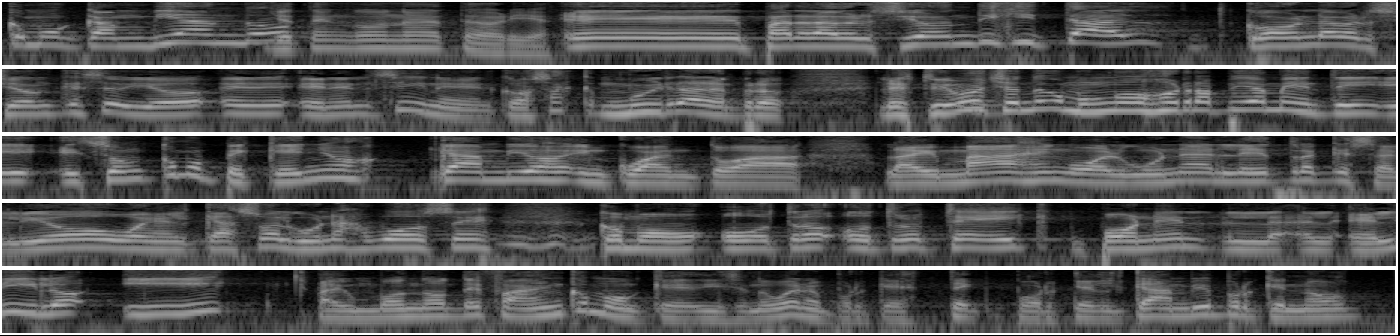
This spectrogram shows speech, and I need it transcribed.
como cambiando Yo tengo una teoría. eh, para la versión digital con la versión que se vio en, en el cine. Cosas muy raras, pero le estuvimos echando como un ojo rápidamente y, y son como pequeños cambios en cuanto a la imagen o alguna letra que salió o en el caso algunas voces como otro, otro take, pone el, el- el hilo y hay un montón de fans como que diciendo, bueno, porque este, porque el cambio, porque no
